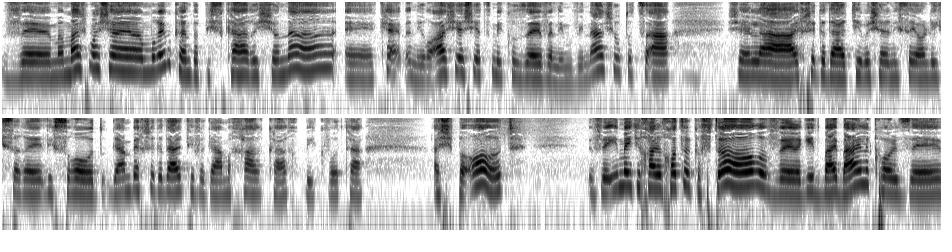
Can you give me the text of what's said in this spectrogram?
וממש כמו שאומרים כאן בפסקה הראשונה, אה, כן, אני רואה שיש לי עצמי כוזב, אני מבינה שהוא תוצאה של איך שגדלתי ושל הניסיון להישרד, לשרוד, גם באיך שגדלתי וגם אחר כך בעקבות ההשפעות. ואם הייתי יכולה ללחוץ על כפתור ולהגיד ביי ביי לכל זה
